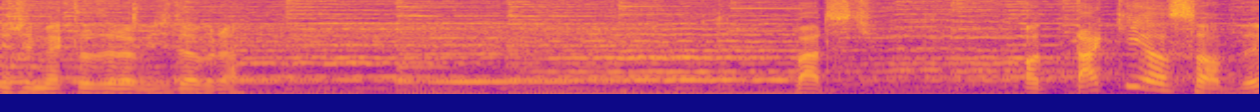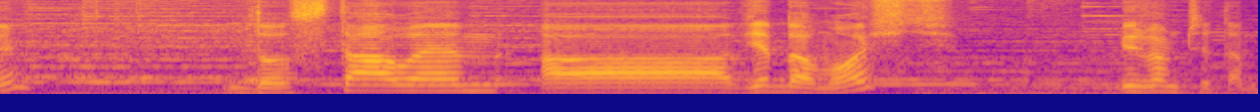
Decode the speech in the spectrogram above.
Nie wiem jak to zrobić, dobra. Patrzcie. Od takiej osoby dostałem a, wiadomość. Już wam czytam.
